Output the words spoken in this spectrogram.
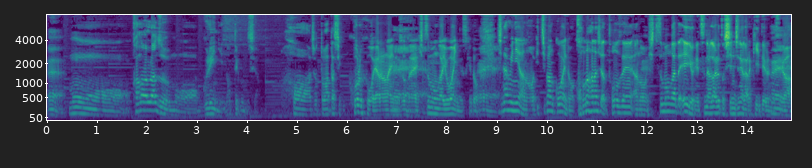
ええ、もう、必ずもう、グリーンに乗っていくんですよ。はあ、ちょっと私、ゴルフをやらないんで、ちょっとね、質問が弱いんですけど、ちなみに、あの、一番怖いのは、この話は当然、あの、質問型営業につながると信じながら聞いてるんですが、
